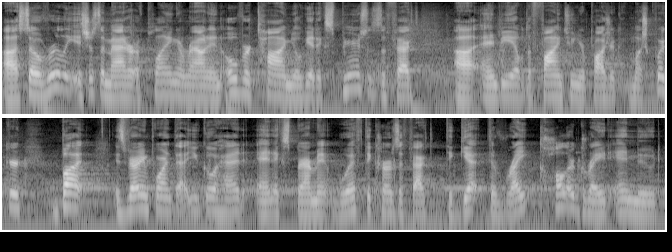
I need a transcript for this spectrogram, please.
Uh, so really it's just a matter of playing around and over time you'll get experience with this effect uh, and be able to fine tune your project much quicker. But it's very important that you go ahead and experiment with the curves effect to get the right color grade and mood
